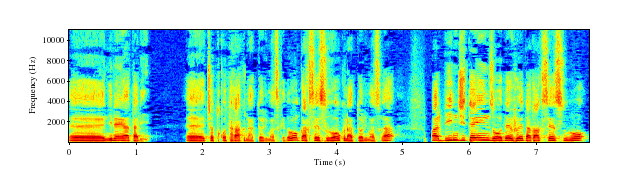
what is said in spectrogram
2002年あたり、ちょっとこう高くなっておりますけども、学生数多くなっておりますが、まあ、臨時定員増で増えた学生数を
